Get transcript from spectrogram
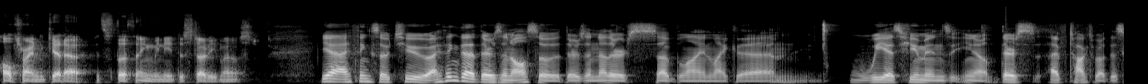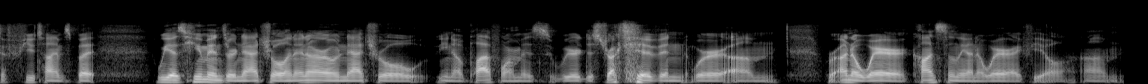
all trying to get at. It's the thing we need to study most. Yeah, I think so too. I think that there's an also there's another subline like um, we as humans, you know, there's I've talked about this a few times, but we as humans are natural, and in our own natural, you know, platform is we're destructive and we're um, we're unaware, constantly unaware. I feel, um,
